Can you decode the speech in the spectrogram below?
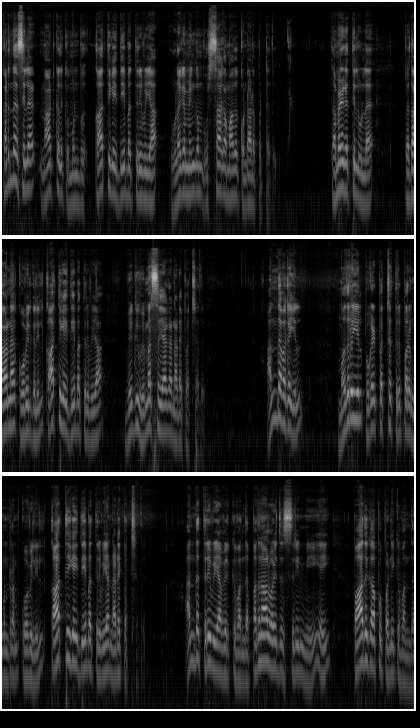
கடந்த சில நாட்களுக்கு முன்பு கார்த்திகை தீபத் திருவிழா உலகமெங்கும் உற்சாகமாக கொண்டாடப்பட்டது. தமிழகத்தில் உள்ள பிரதான கோவில்களில் கார்த்திகை தீப திருவிழா வெகு விமர்சையாக நடைபெற்றது. அந்த வகையில் மதுரையில் புகழ்பெற்ற திருப்பரங்குன்றம் கோவிலில் கார்த்திகை தீபத் திருவிழா நடைபெற்றது. அந்த திருவிழாவிற்கு வந்த பதினாலு வயது சிறுமியை பாதுகாப்பு பணிக்கு வந்த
